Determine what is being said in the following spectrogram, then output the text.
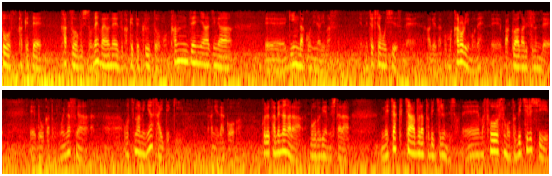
ソースかけて鰹節とねマヨネーズかけて食うともう完全に味が、えー、銀だこになります。めちゃくちゃ美味しいですね。揚げだこ、まあ、カロリーもね、えー、爆上がりするんで、えー、どうかと思いますがおつまみには最適。揚げだこ。これを食べながらボードゲームしたらめちゃくちゃ油飛び散るんでしょうね、まあ、ソースも飛び散るし、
